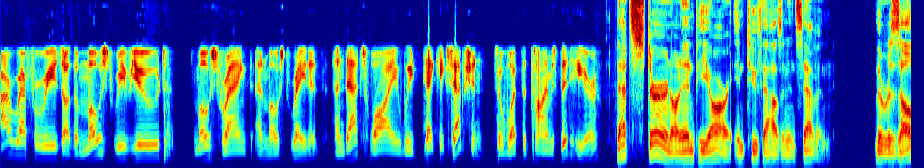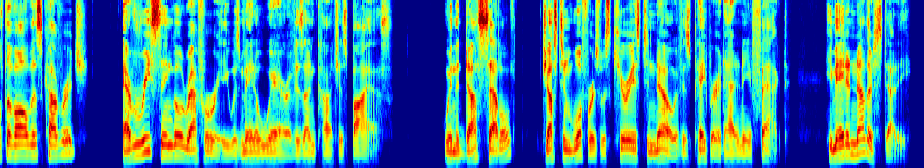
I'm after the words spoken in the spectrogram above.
Our referees are the most reviewed, most ranked, and most rated. And that's why we take exception to what the Times did here. That's Stern on NPR in 2007. The result of all this coverage? Every single referee was made aware of his unconscious bias. When the dust settled, Justin Wolfers was curious to know if his paper had had any effect. He made another study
